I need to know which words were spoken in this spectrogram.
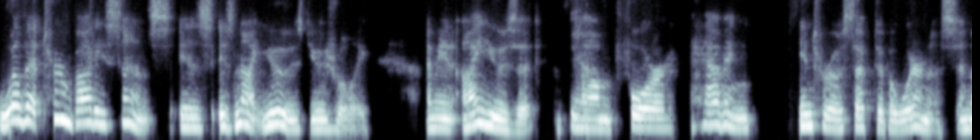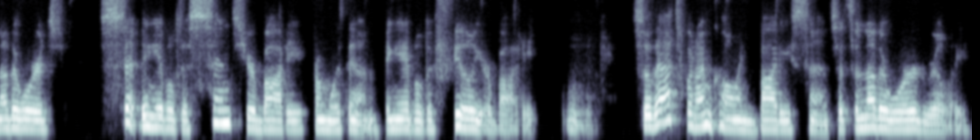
Well, that term body sense is is not used usually. I mean, I use it yeah um, for having interoceptive awareness. In other words, se- being able to sense your body from within, being able to feel your body. Mm. So that's what I'm calling body sense. It's another word, really.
